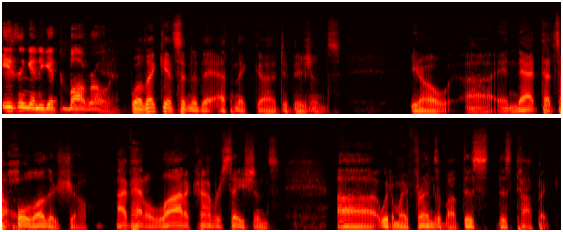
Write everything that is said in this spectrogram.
isn't going to get the ball rolling. Yeah. Well, that gets into the ethnic uh, divisions, you know, uh, and that that's a whole other show. I've had a lot of conversations uh, with my friends about this this topic,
